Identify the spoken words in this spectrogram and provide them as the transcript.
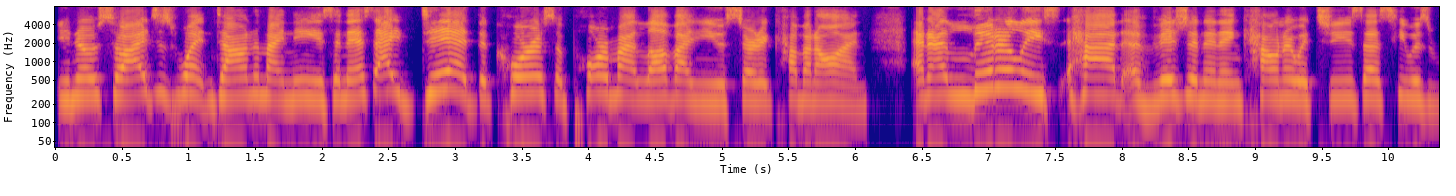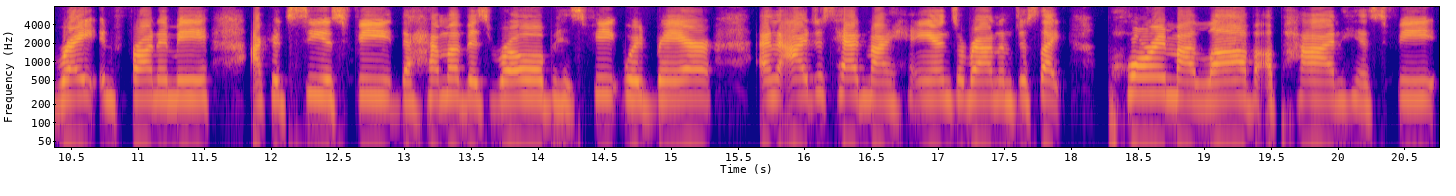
you know, so I just went down to my knees. And as I did, the chorus of Pour My Love on You started coming on. And I literally had a vision, an encounter with Jesus. He was right in front of me. I could see his feet, the hem of his robe, his feet were bare. And I just had my hands around him, just like pouring my love upon his feet.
